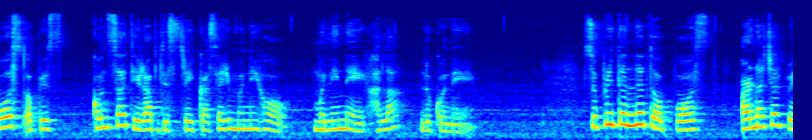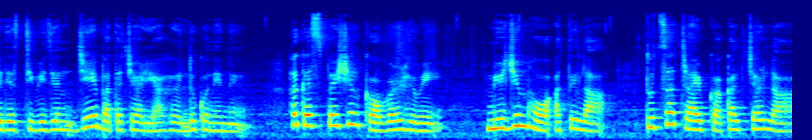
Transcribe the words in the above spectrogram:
पोस्ट ऑफ़िस कौनसा तिराप डिस्ट्रिक्ट का सेरेमनी हो मुलिने हला लुकोने superintendent of post अरुणाचल प्रदेश डिवीजन जे भट्टाचार्य है लुकोने ने हक स्पेशल कवर हुए म्यूजियम हो अतुला तुत्सा ट्राइब का कल्चर ला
